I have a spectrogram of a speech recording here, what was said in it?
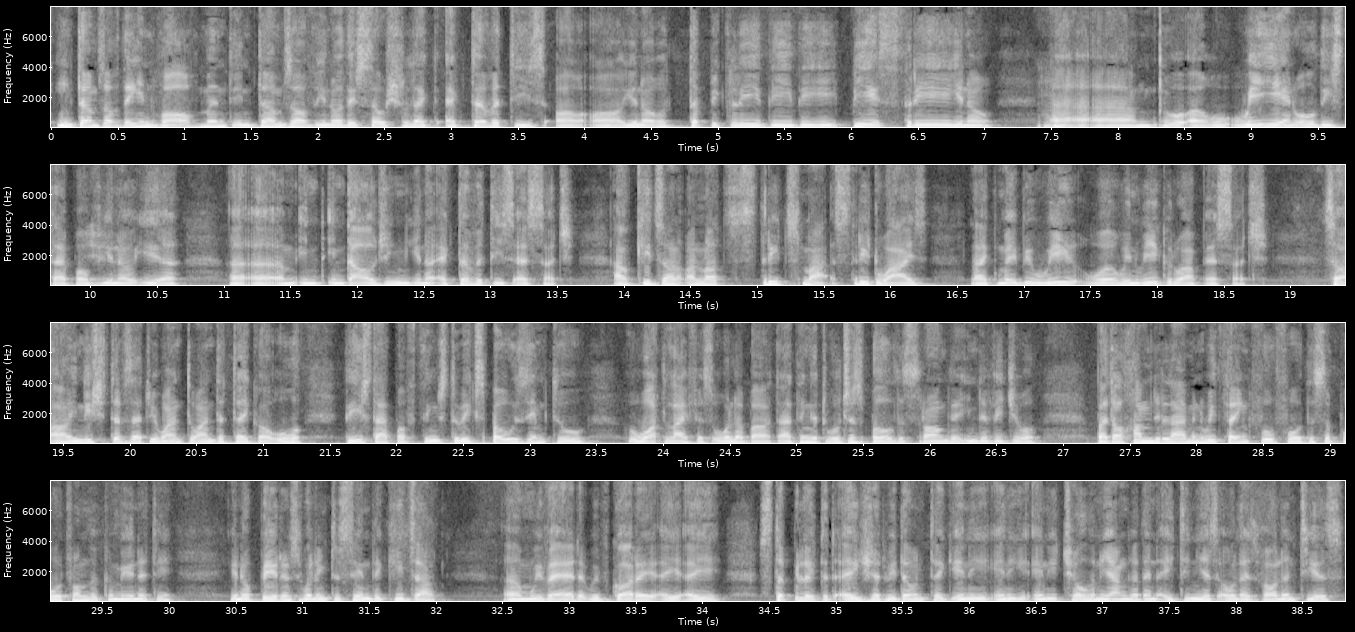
in terms of the involvement, in terms of, you know, the social act- activities, are, you know, typically the, the PS3, you know, um, uh, we and all these type of, yeah. you know, uh, uh, um, in, indulging, you know, activities as such. Our kids are, are not street smart, street wise like maybe we were when we grew up as such. So our initiatives that we want to undertake are all these type of things to expose them to what life is all about. I think it will just build a stronger individual. But Alhamdulillah, I mean, we're thankful for the support from the community. You know, parents willing to send their kids out. Um, we've had we've got a, a, a, stipulated age that we don't take any, any any children younger than 18 years old as volunteers.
